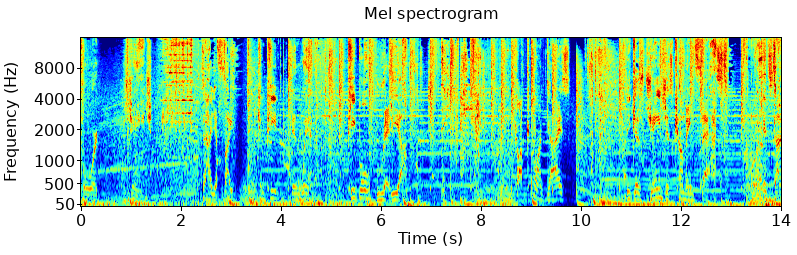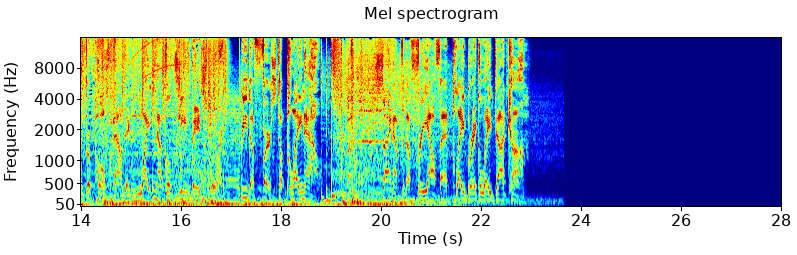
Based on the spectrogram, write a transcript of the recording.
forward, change. To how you fight, compete, and win. People ready up. Oh, come on, guys. Because change is coming fast. It's time for pulse pounding, white knuckle team based sport. Be the first to play now. Sign up for the free alpha at playbreakaway.com.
